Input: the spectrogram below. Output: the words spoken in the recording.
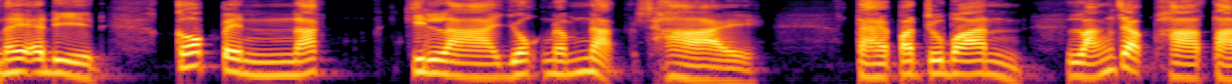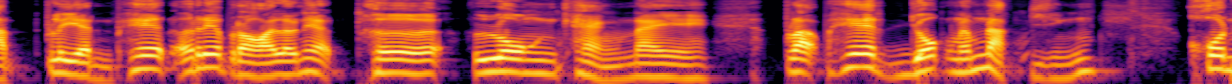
ในอดีตก็เป็นนักกีฬายกน้ำหนักชาย แต่ปัจจุบันหลังจากผ่าตัดเปลี่ยนเพศเรียบร้อยแล้วเนี่ย เธอลงแข่งในประเภทยกน้ำหนักหญิง คน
